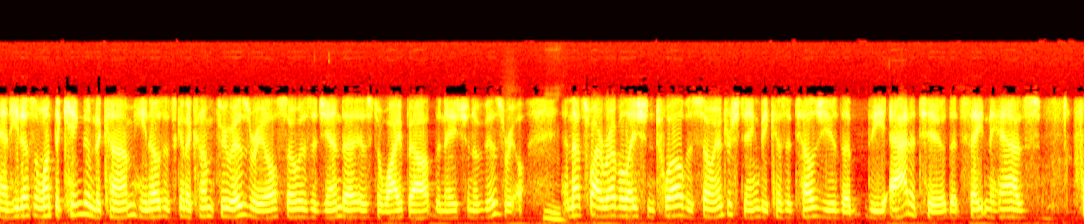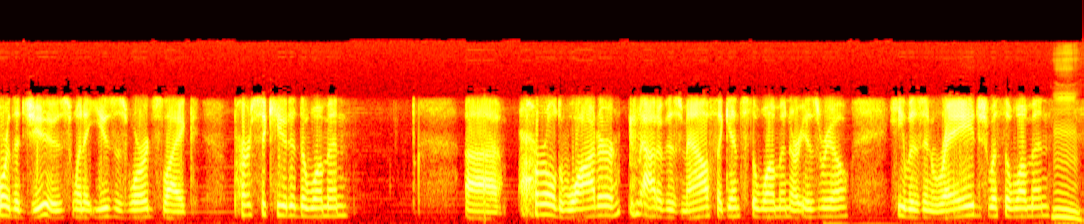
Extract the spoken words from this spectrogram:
and he doesn't want the kingdom to come. He knows it's going to come through Israel, so his agenda is to wipe out the nation of Israel. Mm. And that's why Revelation 12 is so interesting because it tells you the the attitude that Satan has for the Jews when it uses words like persecuted the woman, uh, hurled water out of his mouth against the woman or Israel. He was enraged with the woman. Mm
